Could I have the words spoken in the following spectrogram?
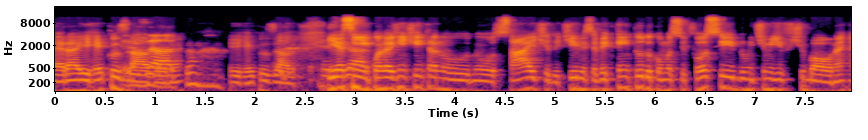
era irrecusável, né? Exato. né? Irrecusável. e assim, quando a gente entra no, no site do time, você vê que tem tudo como se fosse de um time de futebol, né?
